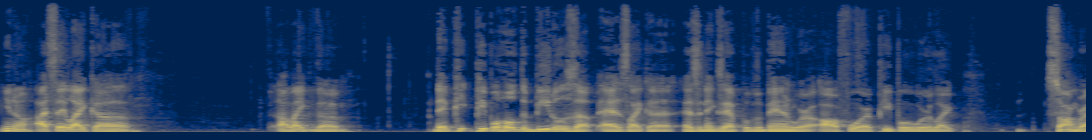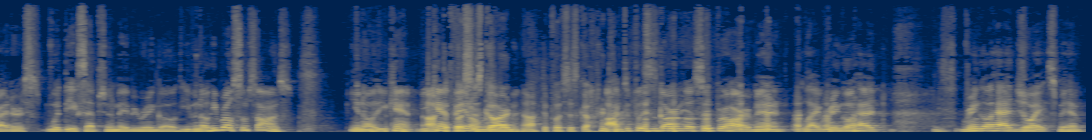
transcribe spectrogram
you know, I say like uh, I like the they pe- people hold the Beatles up as like a as an example of a band where all four people were like songwriters, with the exception of maybe Ringo, even though he wrote some songs. You know, you can't you can't fade on Octopus's Ringo, Garden. man. Octopus's Garden. Octopus's Garden goes super hard, man. Like Ringo had, Ringo had joints, man.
